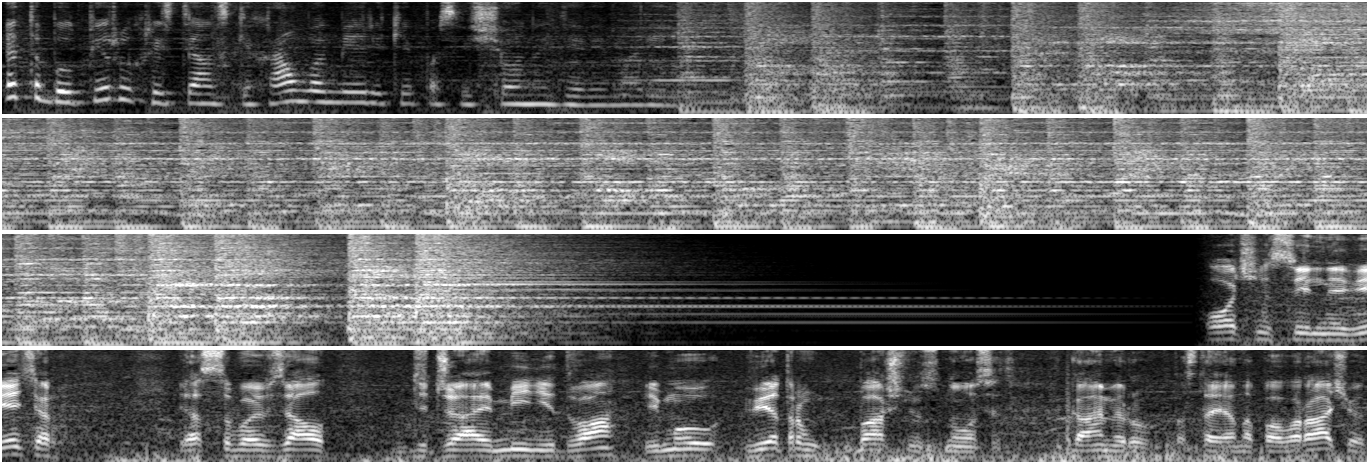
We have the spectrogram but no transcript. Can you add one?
это был первый христианский храм в Америке, посвященный Деве Марии. Очень сильный ветер. Я с собой взял DJI Mini 2, ему ветром башню сносит, камеру постоянно поворачивает.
